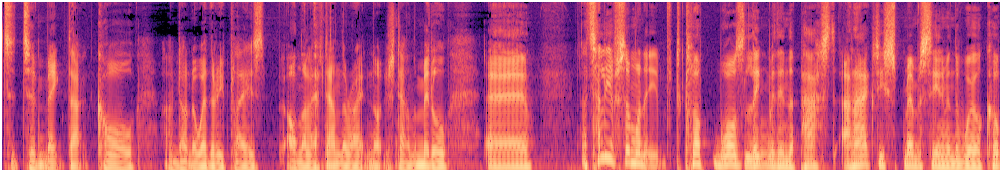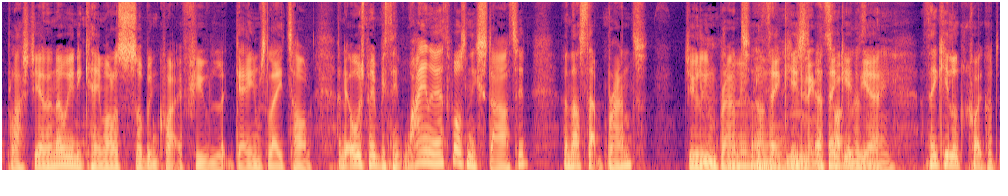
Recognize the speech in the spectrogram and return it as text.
to, to make that call. I don't know whether he plays on the left and the right, not just down the middle. Uh, I tell you, if someone Klopp was linked with in the past, and I actually remember seeing him in the World Cup last year. And I know he only came on as sub in quite a few games late on, and it always made me think, why on earth wasn't he starting? And that's that Brandt, Julian Brandt. Julian I Brandt. think he's. I think it, yeah. he? I think he looked quite good.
